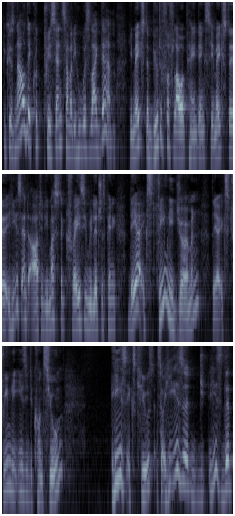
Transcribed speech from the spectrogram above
because now they could present somebody who was like them. He makes the beautiful flower paintings, he makes the, he is Entartet, he makes the crazy religious painting. They are extremely German, they are extremely easy to consume, he's excused. So he is a, he's the,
